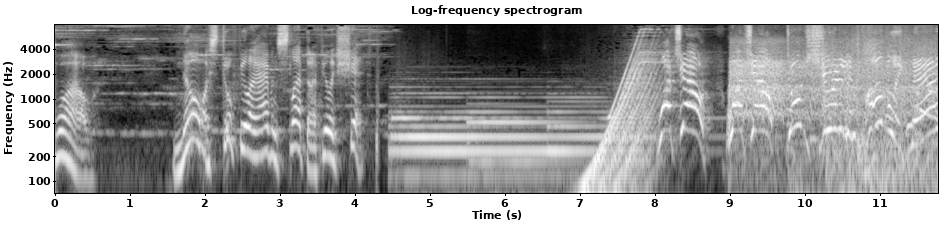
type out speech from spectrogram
Wow. No, I still feel like I haven't slept and I feel like shit. Watch out! Watch out! Don't shoot it in public, man!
